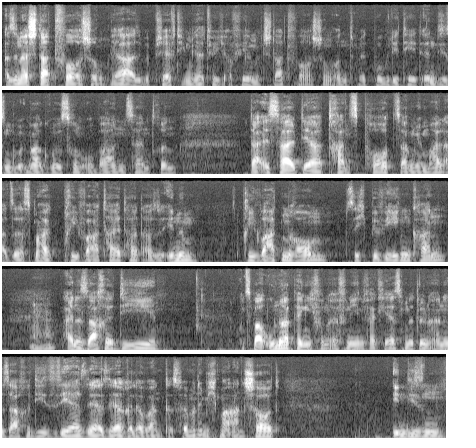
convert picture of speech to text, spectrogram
also in der Stadtforschung, ja, also ich beschäftige mich natürlich auch viel mit Stadtforschung und mit Mobilität in diesen immer größeren urbanen Zentren da ist halt der Transport, sagen wir mal, also dass man halt Privatheit hat, also in einem privaten Raum sich bewegen kann, mhm. eine Sache, die, und zwar unabhängig von öffentlichen Verkehrsmitteln, eine Sache, die sehr, sehr, sehr relevant ist. Wenn man nämlich mal anschaut, in diesen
